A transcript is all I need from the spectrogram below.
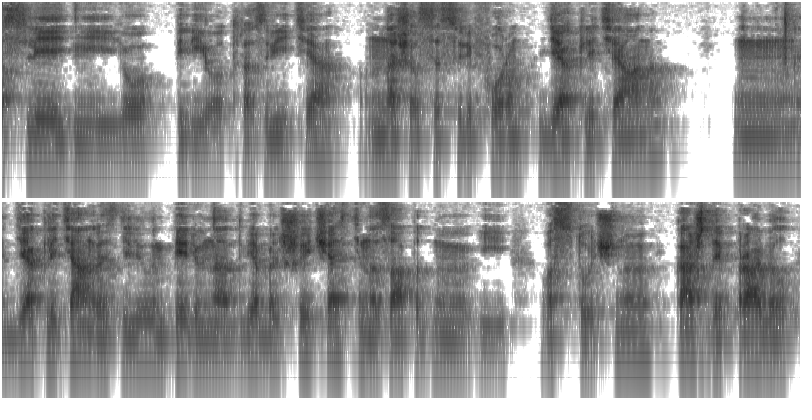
последний ее период развития. Начался с реформ Диоклетиана, Диоклетиан разделил империю на две большие части, на западную и восточную. Каждый правил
